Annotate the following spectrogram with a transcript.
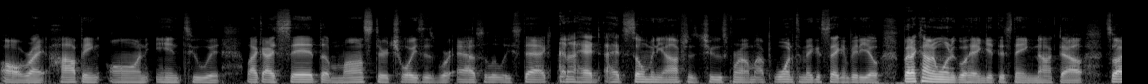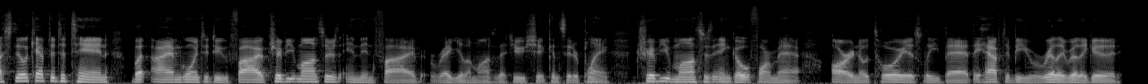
All right, hopping on into it. Like I said, the monster choices were absolutely stacked and I had I had so many options to choose from. I wanted to make a second video, but I kind of want to go ahead and get this thing knocked out. So I still kept it to 10, but I am going to do five tribute monsters and then five regular monsters that you should consider playing. Tribute monsters in GOAT format are notoriously bad. They have to be really, really good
